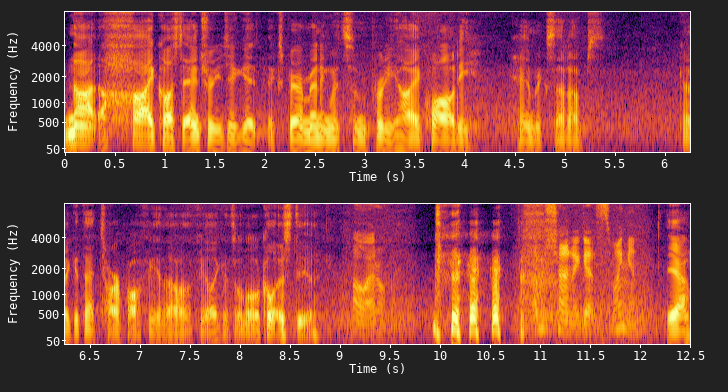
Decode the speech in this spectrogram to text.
not a high cost of entry to get experimenting with some pretty high quality hammock setups. Got to get that tarp off you though. I feel like it's a little close to you. Oh, I don't. I'm just trying to get swinging. Yeah.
